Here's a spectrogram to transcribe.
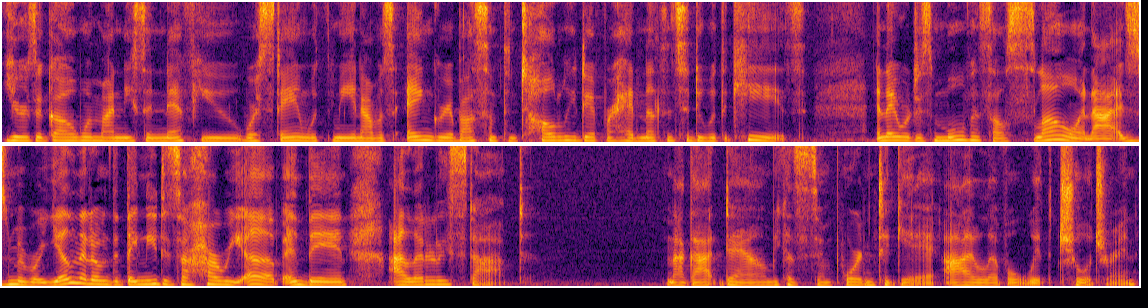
years ago when my niece and nephew were staying with me and I was angry about something totally different, had nothing to do with the kids. And they were just moving so slow. And I just remember yelling at them that they needed to hurry up. And then I literally stopped and I got down because it's important to get eye level with children.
